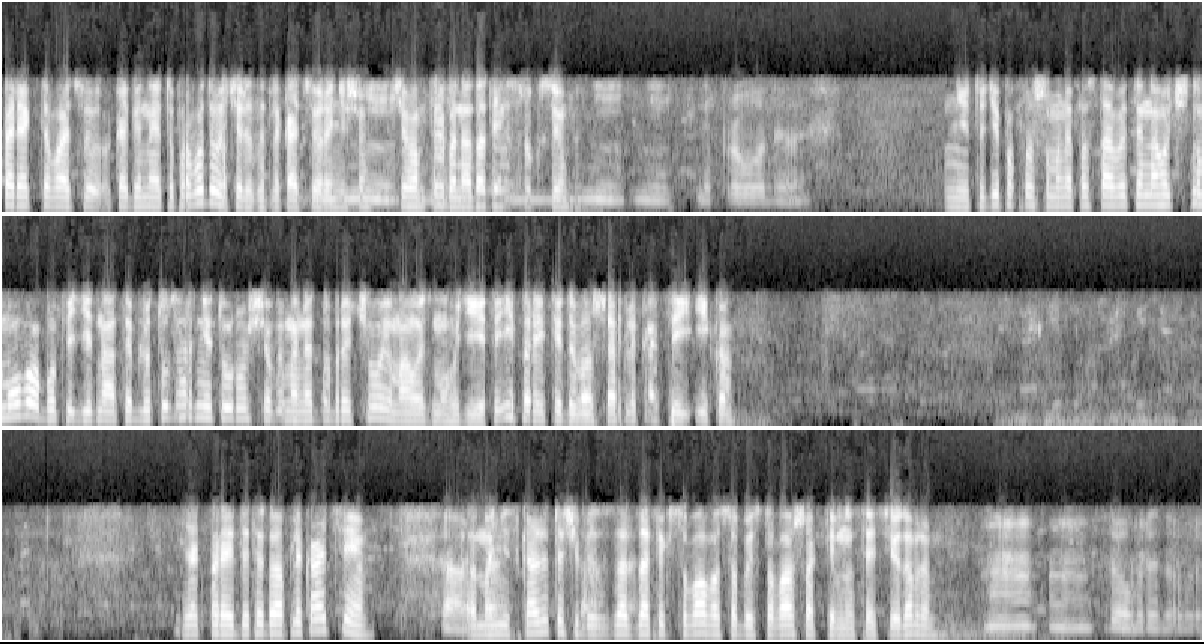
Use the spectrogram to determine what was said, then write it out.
переактивацію кабінету проводили через аплікацію раніше? Ні, Чи вам ні, треба надати інструкцію? Ні, ні, не проводили. Ні, тоді попрошу мене поставити на гучну мову або під'єднати Bluetooth гарнітуру, щоб ви мене добре чули і мали змогу діяти, і перейти до вашої аплікації ІКО. Як перейдете до аплікації, Так, е, мені так. скажете, щоб я Так, за- так. зафіксував особисто вашу активну сесію, добре? Мгм, мгм. Добре, добре.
